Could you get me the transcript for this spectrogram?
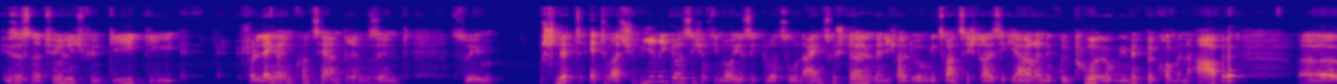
ist es natürlich für die, die schon länger im Konzern drin sind, so im Schnitt etwas schwieriger, sich auf die neue Situation einzustellen, wenn ich halt irgendwie 20, 30 Jahre eine Kultur irgendwie mitbekommen habe. Äh,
